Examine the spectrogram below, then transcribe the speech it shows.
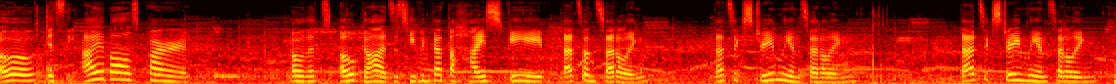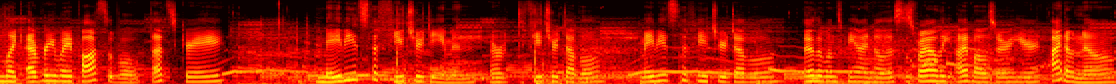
Oh, it's the eyeballs part. Oh, that's. Oh, gods, it's even got the high speed. That's unsettling. That's extremely unsettling. That's extremely unsettling in like every way possible. That's great. Maybe it's the future demon, or the future devil. Maybe it's the future devil. They're the ones behind all this. This is why all the eyeballs are here. I don't know.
